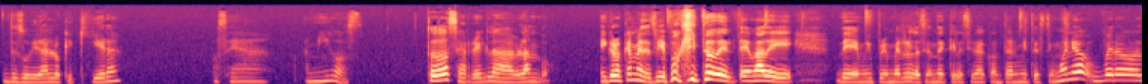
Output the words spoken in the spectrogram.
de su vida lo que quiera? O sea, amigos, todo se arregla hablando. Y creo que me desvié poquito del tema de de mi primera relación de que les iba a contar mi testimonio, pero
